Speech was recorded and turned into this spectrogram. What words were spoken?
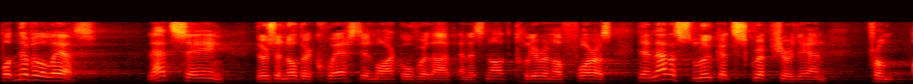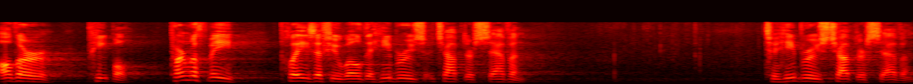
But nevertheless, let's saying there's another question mark over that and it's not clear enough for us, then let us look at Scripture then from other people. Turn with me, please, if you will, to Hebrews chapter 7. To Hebrews chapter 7.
